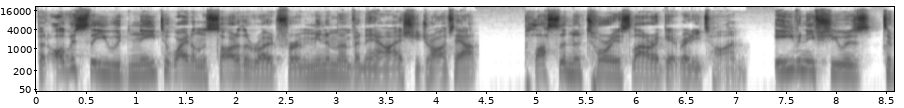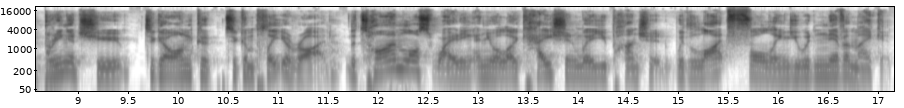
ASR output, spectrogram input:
But obviously, you would need to wait on the side of the road for a minimum of an hour as she drives out, plus the notorious Lara get ready time. Even if she was to bring a tube to go on co- to complete your ride, the time lost waiting and your location where you punctured, with light falling, you would never make it.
